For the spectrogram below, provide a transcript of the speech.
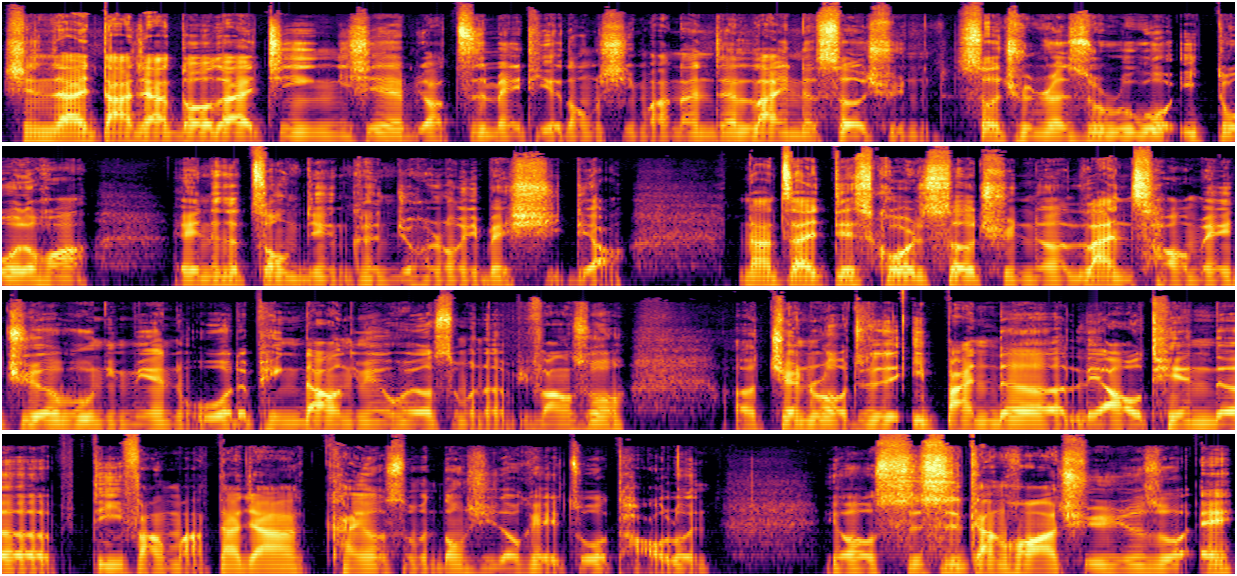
现在大家都在经营一些比较自媒体的东西嘛。那你在 Line 的社群，社群人数如果一多的话，诶，那个重点可能就很容易被洗掉。那在 Discord 社群呢，烂草莓俱乐部里面，我的频道里面会有什么呢？比方说，呃，General 就是一般的聊天的地方嘛，大家看有什么东西都可以做讨论。有时事干话区，就是说，哎，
